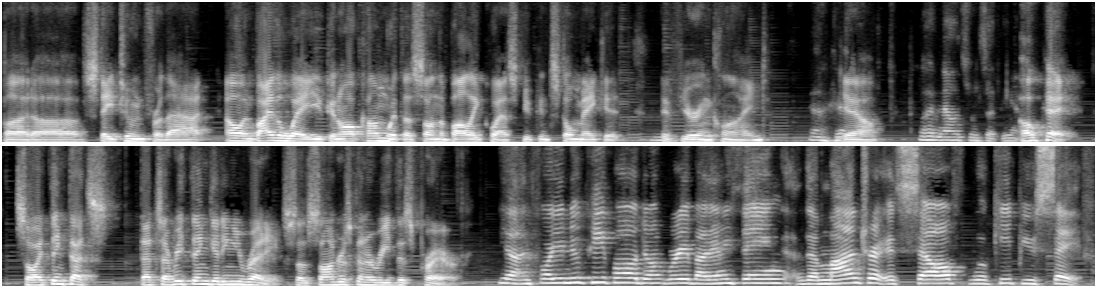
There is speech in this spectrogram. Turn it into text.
But uh, stay tuned for that. Oh, and by the way, you can all come with us on the Bali Quest. You can still make it if you're inclined. Okay. Yeah. We'll have announcements at the end. Okay. So I think that's that's everything getting you ready. So Sondra's going to read this prayer. Yeah, and for you new people, don't worry about anything. The mantra itself will keep you safe.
